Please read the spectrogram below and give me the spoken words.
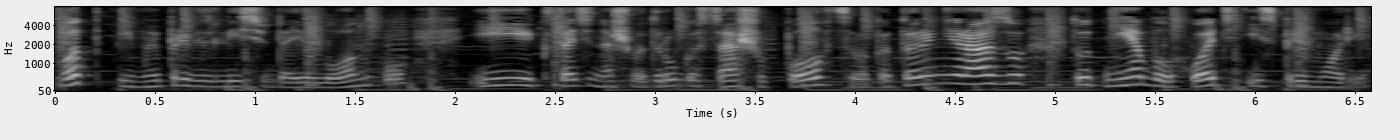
Вот и мы привезли сюда Илонку и, кстати, нашего друга Сашу Половцева, который ни разу тут не был, хоть из Приморья.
